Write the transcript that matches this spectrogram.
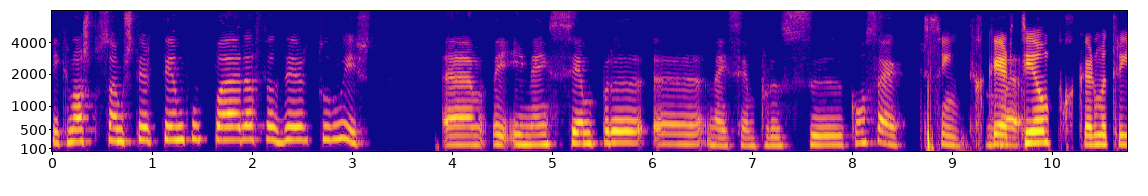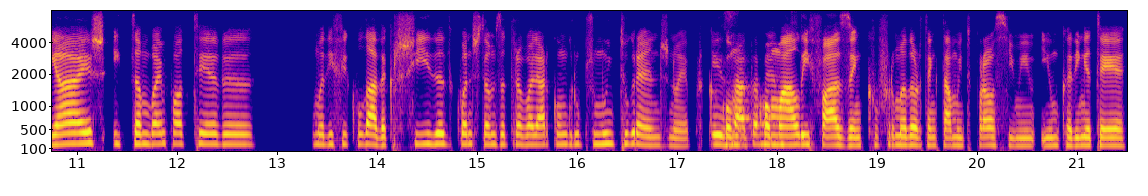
e que nós possamos ter tempo para fazer tudo isto. Um, e, e, nem sempre, uh, nem sempre se consegue. sim, requer Mas, tempo, requer materiais e também pode ter eh, uma dificuldade acrescida de quando estamos a trabalhar com grupos muito grandes, não é? Porque como, como há ali fazem que o formador tem que estar muito próximo e, e um bocadinho até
